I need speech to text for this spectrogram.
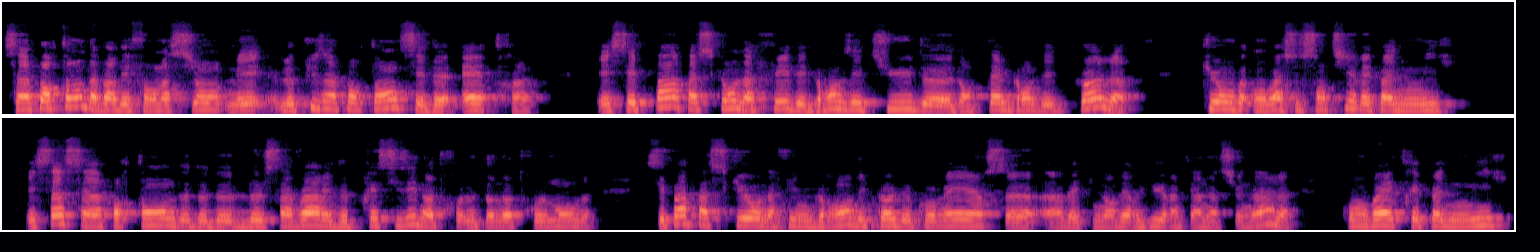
C'est important d'avoir des formations, mais le plus important, c'est de être. Et c'est pas parce qu'on a fait des grandes études dans telle grande école qu'on on va se sentir épanoui. Et ça, c'est important de, le savoir et de préciser notre, dans notre monde. C'est pas parce qu'on a fait une grande école de commerce euh, avec une envergure internationale qu'on va être épanoui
